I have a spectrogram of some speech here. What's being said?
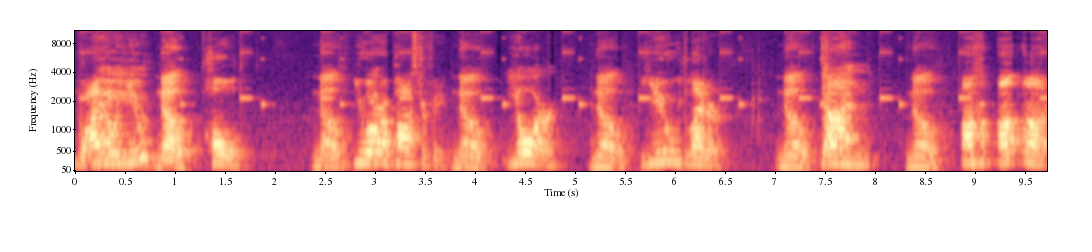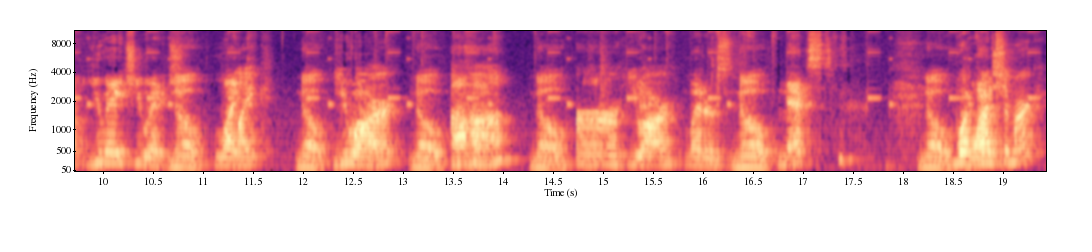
Why Y O U? No. Hold. No. You are apostrophe. No. Your No. You letter. No. done No. Uh uh uh. U H U H. No. Like. like No. you are. No. Uh huh. No. Er, you are. Letters. No. Next. No. What, What? question mark?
